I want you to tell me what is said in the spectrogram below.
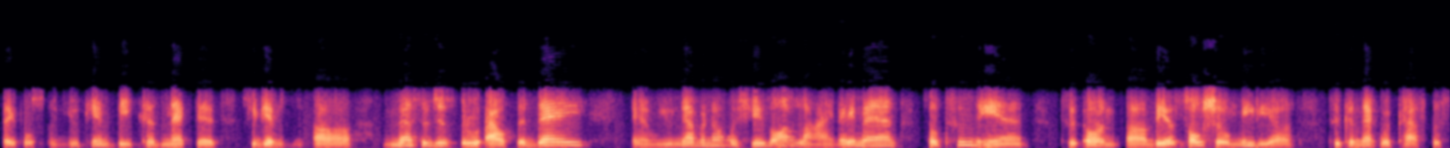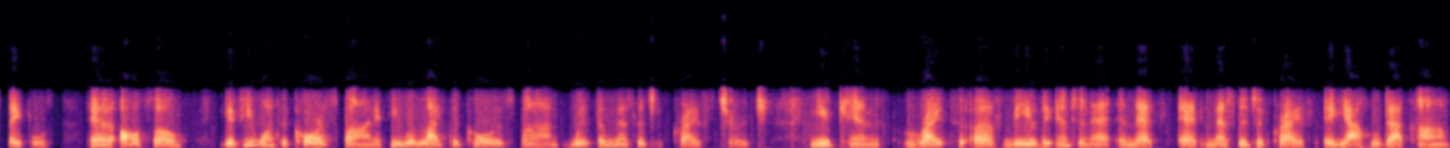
Staples so you can be connected. She gives uh, messages throughout the day, and you never know when she's online. Amen. So tune in to on uh, via social media to connect with Pastor Staples. And also, if you want to correspond, if you would like to correspond with the Message of Christ Church, you can write to us via the internet, and that's at messageofchrist at yahoo.com.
